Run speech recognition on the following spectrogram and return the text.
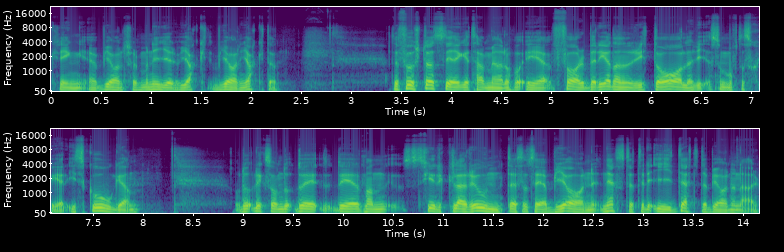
kring eh, björnceremonier och jakt, björnjakten. Det första steget här menar på är förberedande ritualer som oftast sker i skogen. Och då, liksom, då, är det att man cirklar runt det, så att säga, björnnästet, eller idet, där björnen är.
